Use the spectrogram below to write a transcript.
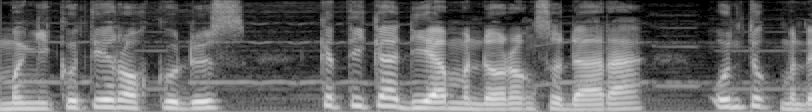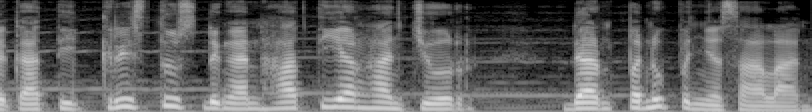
mengikuti Roh Kudus ketika Dia mendorong saudara untuk mendekati Kristus dengan hati yang hancur dan penuh penyesalan.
